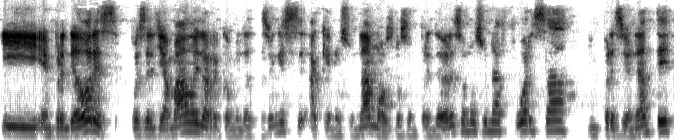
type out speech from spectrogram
Y emprendedores, pues el llamado y la recomendación es a que nos unamos. Los emprendedores somos una fuerza impresionante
